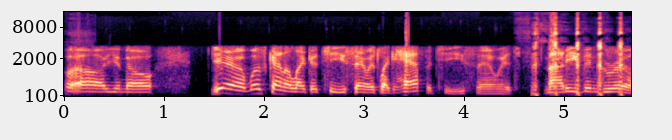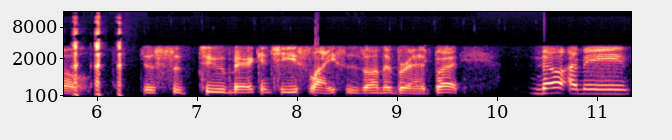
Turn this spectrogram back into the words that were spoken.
Well, you know, Yeah, it was kind of like a cheese sandwich, like half a cheese sandwich, not even grilled, two cheese slices on the bread. But no, I mean,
